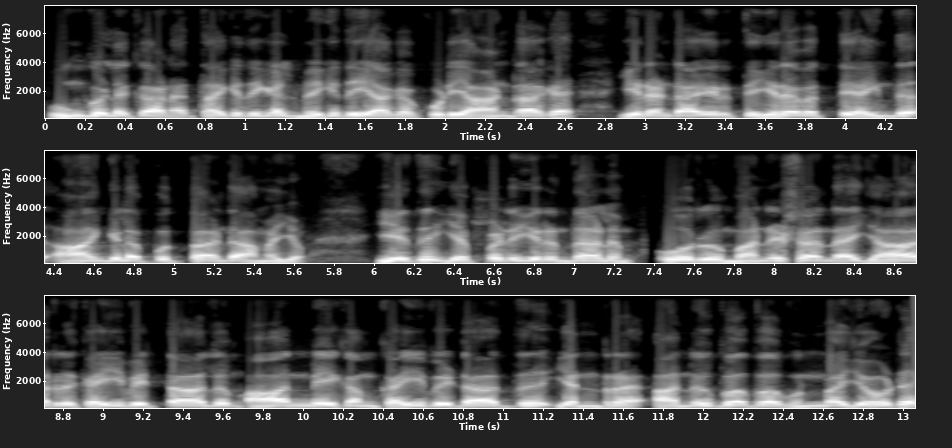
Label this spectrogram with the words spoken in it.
உங்களுக்கான தகுதிகள் மிகுதியாகக்கூடிய ஆண்டாக இரண்டாயிரத்தி இருபத்தி ஐந்து ஆங்கில புத்தாண்டு அமையும். எது எப்படி இருந்தாலும் ஒரு மனுஷனை யாரு கைவிட்டாலும் ஆன்மீகம் கைவிடாது என்ற அனுபவ உண்மையோடு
